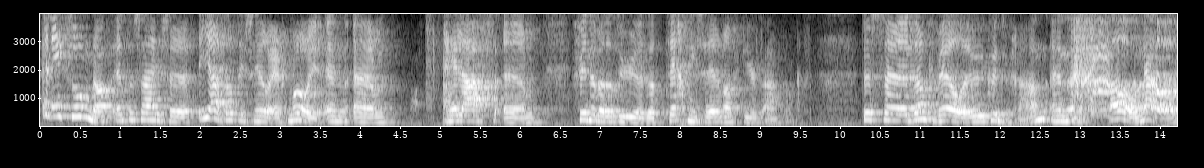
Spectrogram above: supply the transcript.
En ik zong dat. En toen zeiden ze, ja, dat is heel erg mooi. En ehm, helaas ehm, vinden we dat u eh, dat technisch helemaal verkeerd aanpakt. Dus eh, dank u wel, eh, u kunt weer gaan. En Oh, nou.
